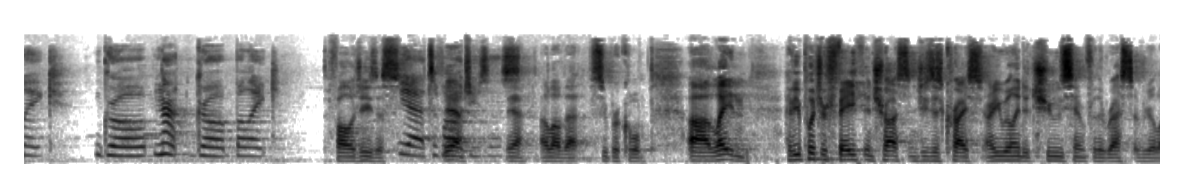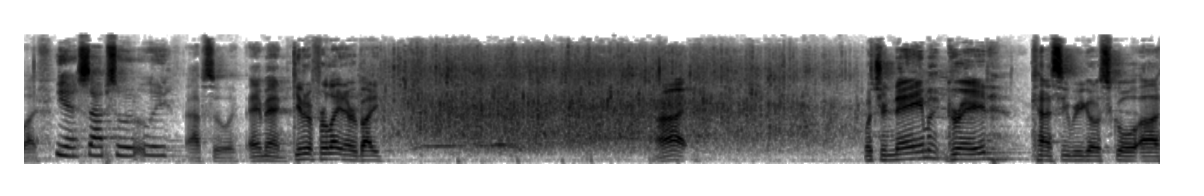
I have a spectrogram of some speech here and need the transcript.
like grow up, not grow up, but like follow Jesus. Yeah, to follow Jesus. Yeah, I love that. Super cool. Uh, Leighton, have you put your faith and trust in Jesus Christ? Are you willing to choose him for the rest of your life? Yes, absolutely. Absolutely. Amen. Give it up for Leighton, everybody. All right. What's your name, grade? Kind of see where you go to school. Uh,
